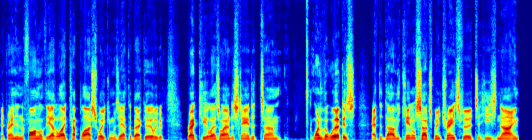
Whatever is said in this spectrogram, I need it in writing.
It ran in the final of the Adelaide Cup last week and was out the back early. But Brad Keel, as I understand it, um, one of the workers at the Daly Kennel, so it's been transferred to his name.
